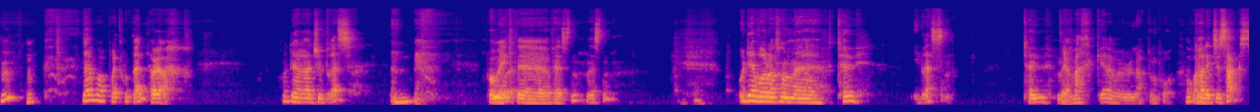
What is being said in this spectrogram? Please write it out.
Nei, jeg var på et hotell. Å ja. Og der er jeg dress. På vei til festen, nesten. Og der var det sånn eh, tau i dressen. Tau med Ja. merkelappen på. Og hadde ikke saks.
